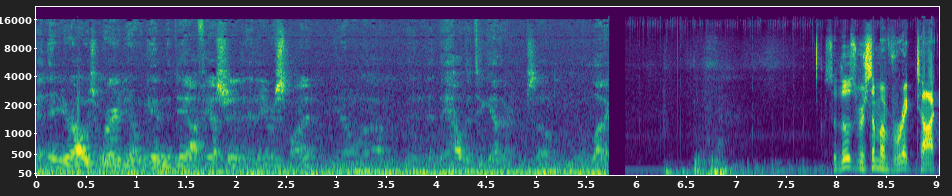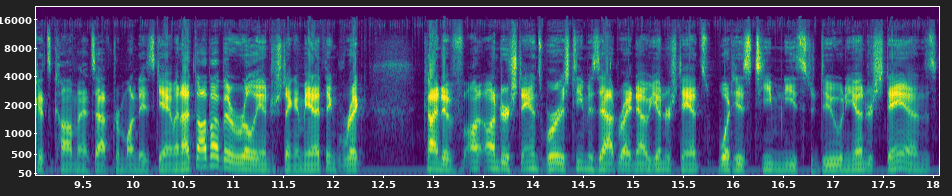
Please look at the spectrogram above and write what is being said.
And then you're always worried, you know, we gave them the day off yesterday and they responded, you know, um, and they held it together. So a lot of So those were some of Rick Tocchet's comments after Monday's game, and I thought that they were really interesting. I mean, I think Rick kind of understands where his team is at right now. He understands what his team needs to do, and he understands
